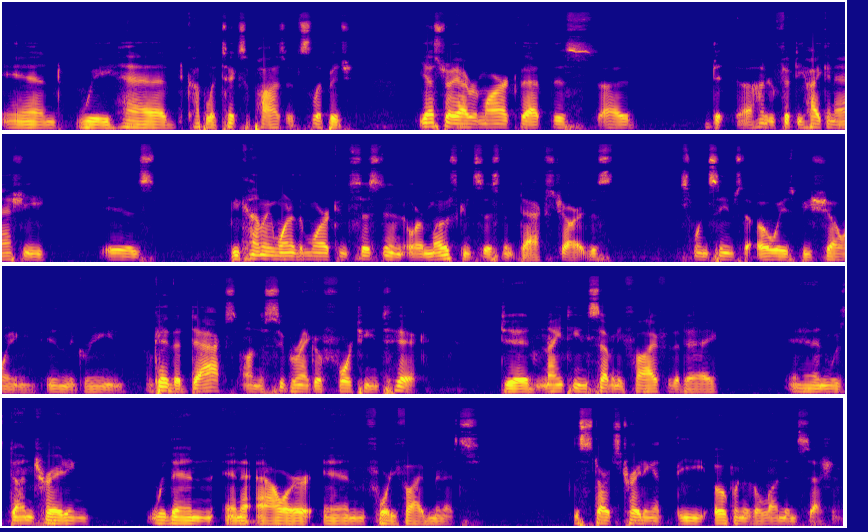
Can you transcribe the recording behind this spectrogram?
and we had a couple of ticks of positive slippage. Yesterday, I remarked that this uh, Uh, 150 Heikin Ashi is becoming one of the more consistent or most consistent DAX chart. This, this one seems to always be showing in the green. Okay, the DAX on the Super Renko 14 tick did 1975 for the day and was done trading within an hour and 45 minutes. This starts trading at the open of the London session.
